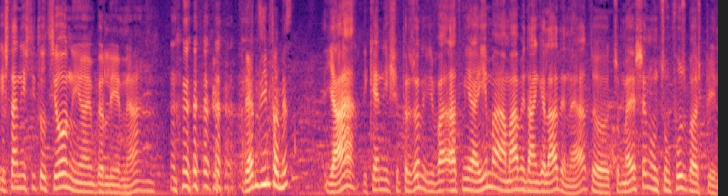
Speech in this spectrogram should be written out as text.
Ist eine Institution hier in Berlin. Ja, Werden Sie ihn vermissen? ja die kenne ich persönlich. War- hat mir immer am Abend eingeladen ja, zu, zum Essen und zum Fußballspiel.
